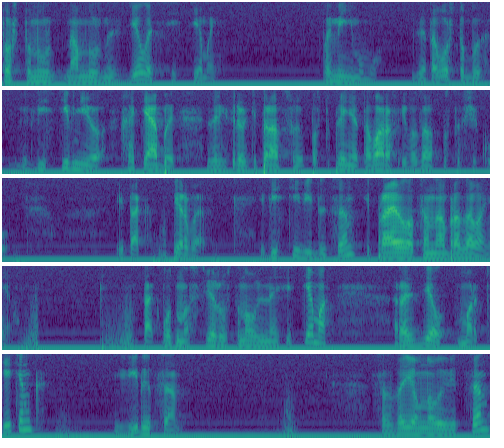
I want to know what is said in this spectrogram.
то, что нам нужно сделать с системой по минимуму для того, чтобы ввести в нее хотя бы зарегистрировать операцию поступления товаров и возврат поставщику. Итак, первое. Ввести виды цен и правила ценообразования. Так, вот у нас свежеустановленная система. Раздел «Маркетинг», «Виды цен». Создаем новый вид цен.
